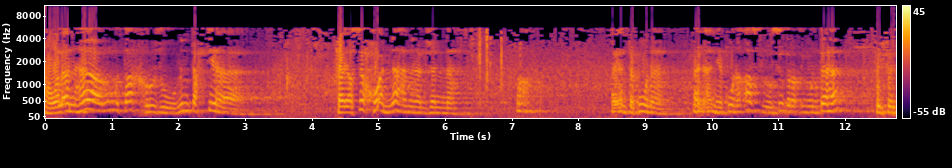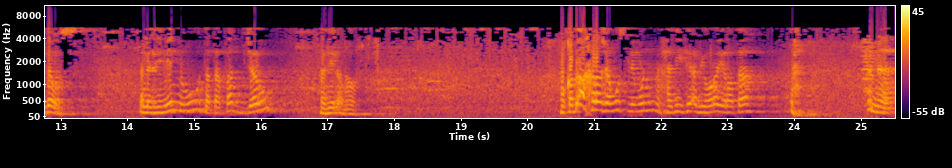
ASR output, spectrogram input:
والأنهار تخرج من تحتها فيصح أنها من الجنة أي أن تكون أن يكون أصل سدرة المنتهى في الفردوس الذي منه تتفجر هذه الأنهار. وقد أخرج مسلم من حديث أبي هريرة أن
